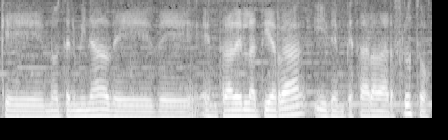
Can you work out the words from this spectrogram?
que no termina de, entrar en la tierra y de empezar a dar fruto.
